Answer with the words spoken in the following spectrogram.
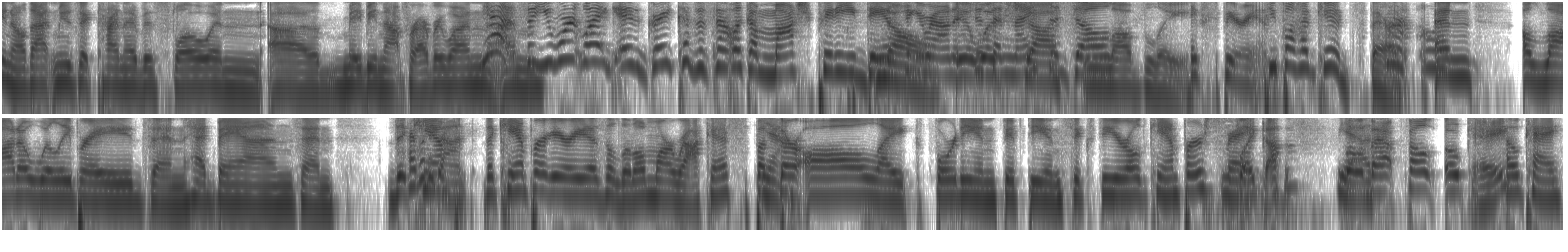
you know that music kind of is slow and uh maybe not for everyone. yeah, I'm- so you weren't like great because it's not like a mosh pitty dancing No, around. It's it just was a nice just adult lovely experience. People had kids there Yeah, oh. and a lot of Willie braids and headbands and the I camp the camper area is a little more raucous, but Yeah. they're all like 40 and 50 and 60 year old campers Right. like us. So that felt okay. okay.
